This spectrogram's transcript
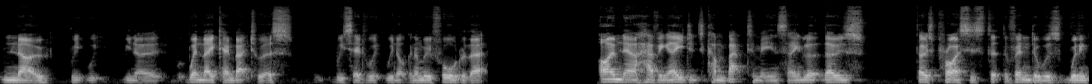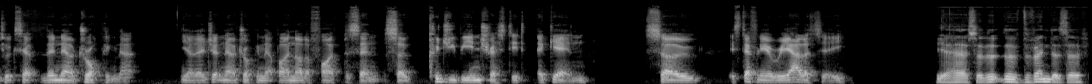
"No." We, we you know, when they came back to us, we said we, we're not going to move forward with that. I'm now having agents come back to me and saying, "Look, those those prices that the vendor was willing to accept, they're now dropping that. You know, they're now dropping that by another five percent. So, could you be interested again?" So it's definitely a reality. Yeah, so the, the, the vendors have,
